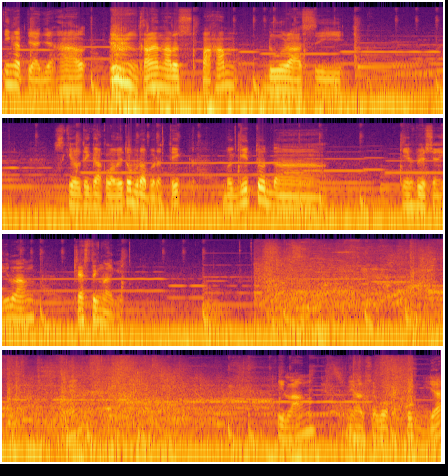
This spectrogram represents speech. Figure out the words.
Ingat ya aja kalian harus paham durasi skill 3 Chloe itu berapa detik. Begitu uh, invisinya hilang casting lagi. Hilang. Ini harusnya gua casting. Ya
